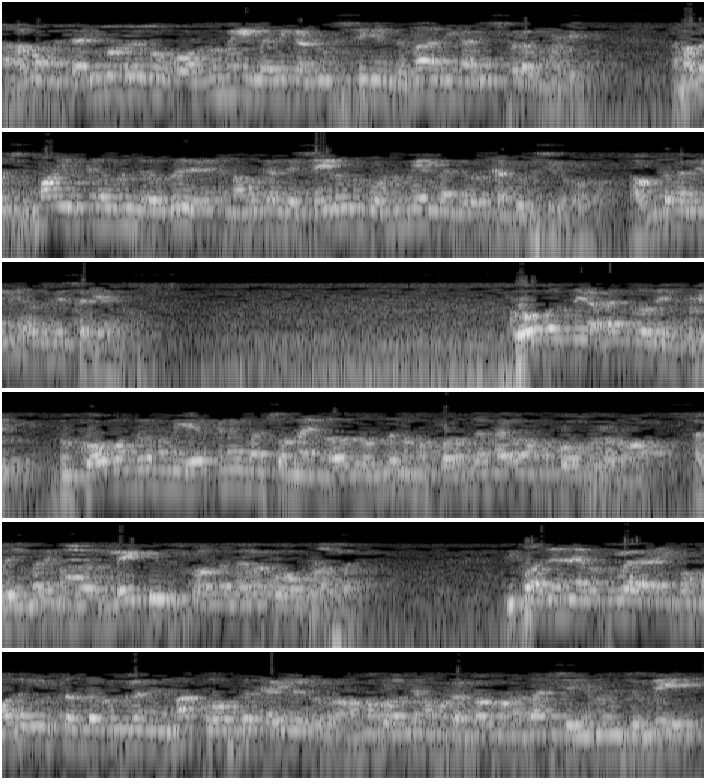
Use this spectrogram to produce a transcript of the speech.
அதனால நம்ம சரி பண்றதுக்கு உங்க ஒண்ணுமே இல்லைன்னு கண்டுபிடிச்சிட்டீங்கன்னு சொன்னா நீங்க அழிச்சு கிடக்க மாட்டீங்க. அதனால சும்மா இருக்கிறதுங்கிறது நமக்கு அங்க செய்யறதுக்கு ஒண்ணுமே இல்லைங்கிறது கண்டுபிடிச்சுக்கிறோம். அந்த நிலையிலே அதுவே சரியாயிடும். கோபத்தை அடங்குவது எப்படி? இப்ப கோபங்கிறது நம்ம ஏற்கனவே நான் சொன்னேன். அதாவது வந்து நம்ம குழந்தை மேல நம்ம கோபப்படணும் அதே மாதிரி நம்ம ரிலேட்டிவ்ஸ் குழந்தை மேல கோபப்படல இப்ப அதே நேரத்துல இப்ப முதல் சந்தர்ப்பத்துல என்னன்னா கோபத்தை கையில எடுக்கிறோம் நம்ம குழந்தைய நம்ம கண்ட்ரோல் பண்ணதான் செய்யணும்னு சொல்லி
